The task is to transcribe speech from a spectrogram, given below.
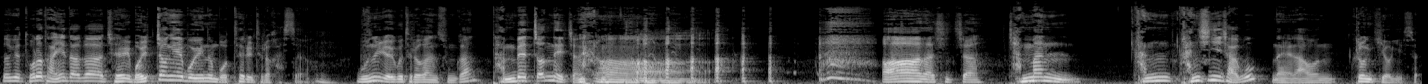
그래서 돌아다니다가 제일 멀쩡해 보이는 모텔을 들어갔어요. 문을 열고 들어가는 순간 담배 쩐내 있잖아요. 아. 아나 진짜 잠만 간 간신히 자고 네 나온 그런 기억이 있어요.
